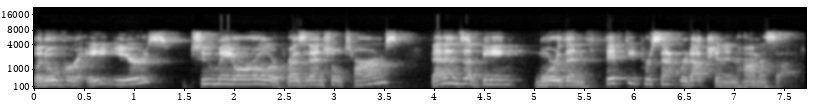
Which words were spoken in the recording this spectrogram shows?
but over eight years two mayoral or presidential terms that ends up being more than 50% reduction in homicide.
